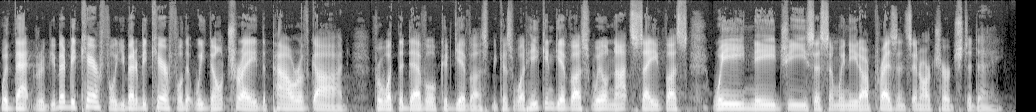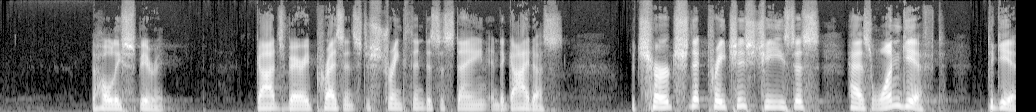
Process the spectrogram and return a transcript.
with that group? You better be careful. You better be careful that we don't trade the power of God for what the devil could give us because what he can give us will not save us. We need Jesus and we need our presence in our church today the Holy Spirit, God's very presence to strengthen, to sustain, and to guide us. The church that preaches Jesus has one gift to give.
